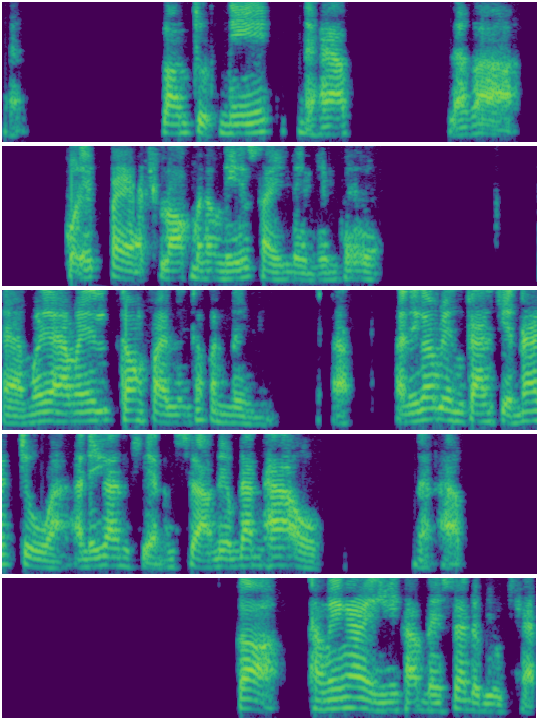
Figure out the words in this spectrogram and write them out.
นะ from จุดนี้นะครับ แล้วก็กด F8 ล็อกมาตรงนี้ใส่หนึ่ง enter อ่ามันจะทำให้ช่องไฟล์เท่ากันหนึ่งนะครับ อันนี้ก็เป็นการเขียนหน้าจั่ว อันนี้การเขียนสามเหลี่ยมด้านเท่านะครับ ก็ทำง่ายๆอย่างนี้ครับใน ZWCAT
